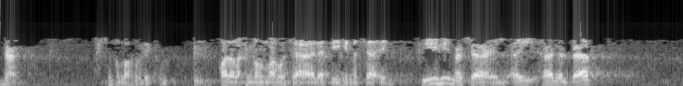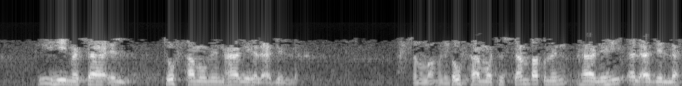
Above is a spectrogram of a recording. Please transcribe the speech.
نعم. أحسن الله إليكم. قال رحمه الله تعالى فيه مسائل. فيه مسائل أي هذا الباب فيه مسائل تفهم من هذه الأدلة. أحسن الله إليكم. تفهم وتستنبط من هذه الأدلة.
